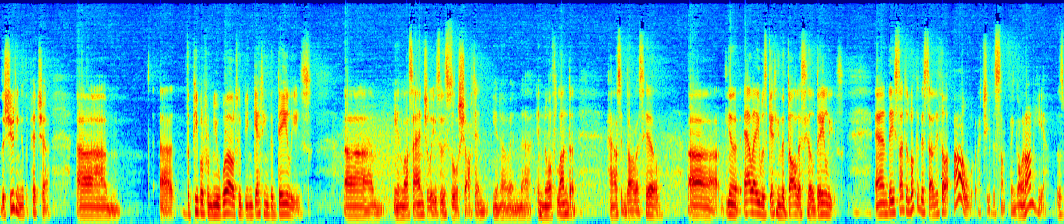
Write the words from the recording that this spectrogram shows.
the shooting of the picture, um, uh, the people from New World who've been getting the dailies um, in Los Angeles. So this was all shot in, you know, in uh, in North London, house in Dollis Hill. Uh, you know, L.A. was getting the Dollis Hill dailies, and they started to look at this stuff. They thought, oh, actually, there's something going on here. There's,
